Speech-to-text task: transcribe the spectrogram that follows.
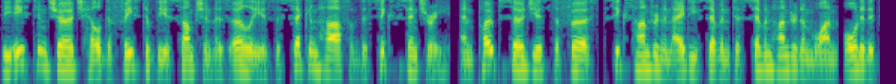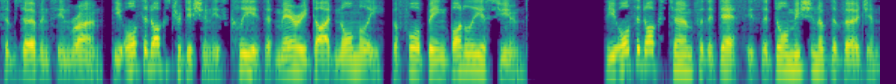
The Eastern Church held the Feast of the Assumption as early as the second half of the 6th century, and Pope Sergius I (687–701) ordered its observance in Rome. The Orthodox tradition is clear that Mary died normally before being bodily assumed. The Orthodox term for the death is the dormition of the Virgin.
